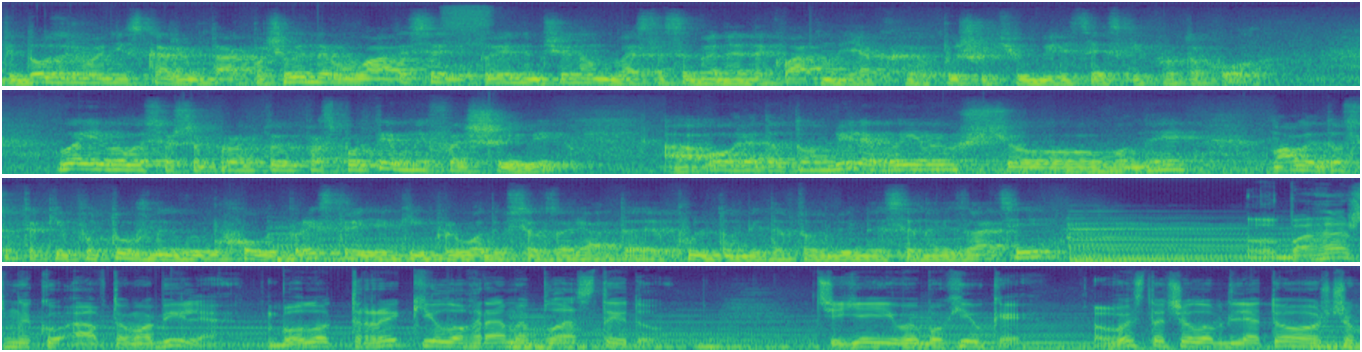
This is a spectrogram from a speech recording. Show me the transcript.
підозрювані, скажімо так, почали нервуватися і відповідним чином вести себе неадекватно, як пишуть у міліцейських протоколах. Виявилося, що паспорти в фальшиві, а огляд автомобіля виявив, що вони мали досить таки потужний вибуховий пристрій, який приводився в заряд е, пультом від автомобільної сигналізації. В багажнику автомобіля було 3 кілограми пластиду. Цієї вибухівки вистачило б для того, щоб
